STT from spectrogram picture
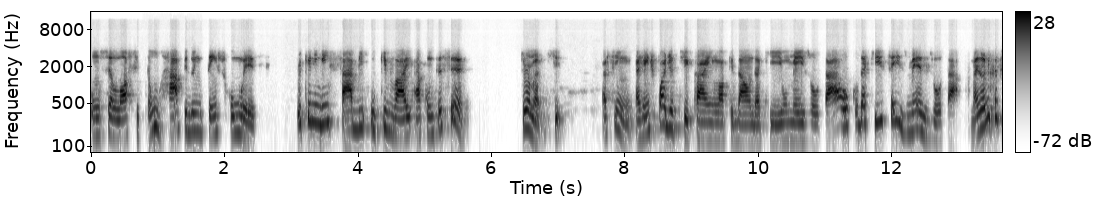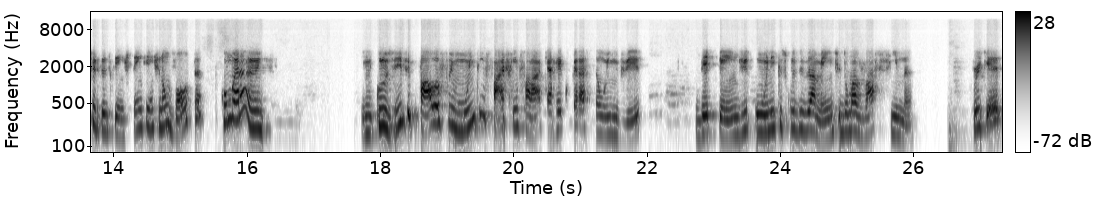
um sell-off tão rápido e intenso como esse? Porque ninguém sabe o que vai acontecer. Turma, se, assim, a gente pode ficar em lockdown daqui um mês voltar ou daqui seis meses voltar. Mas a única certeza que a gente tem é que a gente não volta como era antes. Inclusive, Paulo, eu fui muito enfático em falar que a recuperação em V depende única e exclusivamente de uma vacina. Porque,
